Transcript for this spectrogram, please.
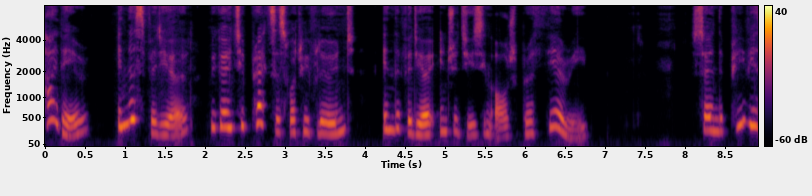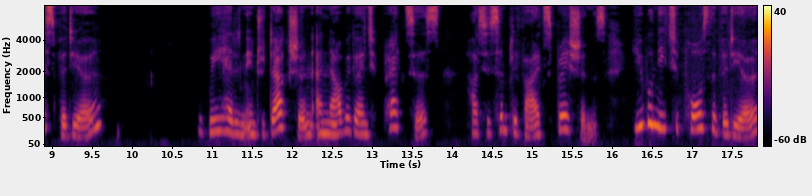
Hi there! In this video, we're going to practice what we've learned in the video Introducing Algebra Theory. So in the previous video, we had an introduction and now we're going to practice how to simplify expressions. You will need to pause the video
